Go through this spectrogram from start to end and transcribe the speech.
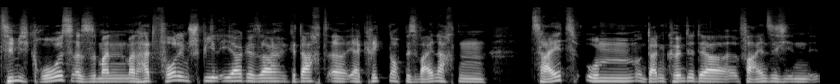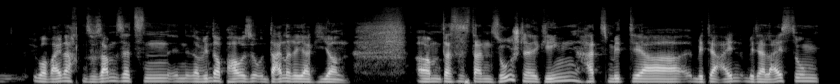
ziemlich groß. Also man, man hat vor dem Spiel eher gesagt, gedacht, äh, er kriegt noch bis Weihnachten Zeit, um und dann könnte der Verein sich in, in über Weihnachten zusammensetzen in, der Winterpause und dann reagieren. Ähm, dass es dann so schnell ging, hat mit der mit der Ein, mit der Leistung,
